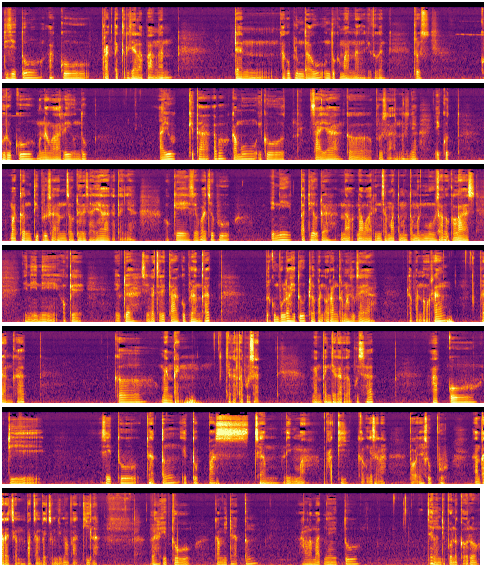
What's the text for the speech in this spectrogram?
di situ aku praktek kerja lapangan. Dan aku belum tahu untuk ke mana gitu kan. Terus guruku menawari untuk ayo kita apa kamu ikut saya ke perusahaan maksudnya ikut magang di perusahaan saudara saya katanya. Oke siapa aja bu? Ini tadi udah nawarin sama temen-temenmu satu kelas. Ini ini. Oke. Ya udah singkat cerita aku berangkat. Berkumpullah itu delapan orang termasuk saya. Delapan orang berangkat ke Menteng Jakarta Pusat Menteng Jakarta Pusat. Aku di situ dateng itu pas jam 5 pagi kalau nggak salah. Pokoknya subuh antara jam 4 sampai jam 5 pagi lah. Lah itu kami dateng alamatnya itu Jalan Diponegoro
